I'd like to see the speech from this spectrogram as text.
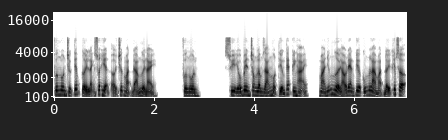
phương nôn trực tiếp cười lạnh xuất hiện ở trước mặt đám người này. Phương nôn! Suy yếu bên trong lâm dáng một tiếng thét kinh hãi, mà những người áo đen kia cũng là mặt đầy khiếp sợ,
